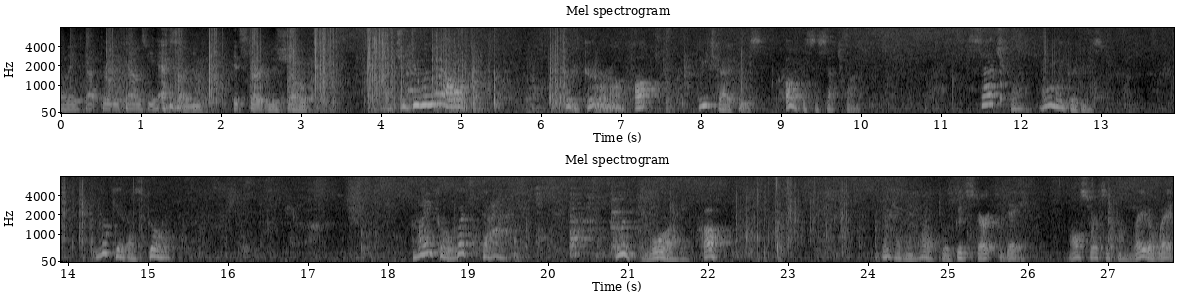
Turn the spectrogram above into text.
Ellie, that 30 pounds he has on you, it's starting to show. But you're doing well. Good girl. Oh, you each got a piece. Oh, this is such fun. Such fun. Oh my goodness. Look at us go. Michael, what's that? Good boy. Oh. You're having a hell to a good start today. All sorts of fun right away.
